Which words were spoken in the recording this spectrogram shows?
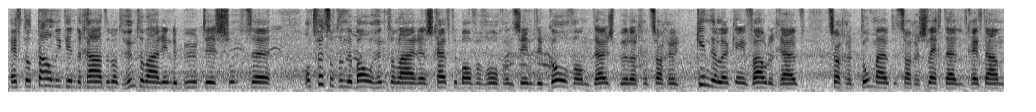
heeft totaal niet in de gaten dat Huntelaar in de buurt is. Ont, uh, ontfutselt de bal Huntelaar en schuift de bal vervolgens in de goal van Duisburg. Het zag er kinderlijk eenvoudig uit. Het zag er dom uit. Het zag er slecht uit. Het geeft aan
